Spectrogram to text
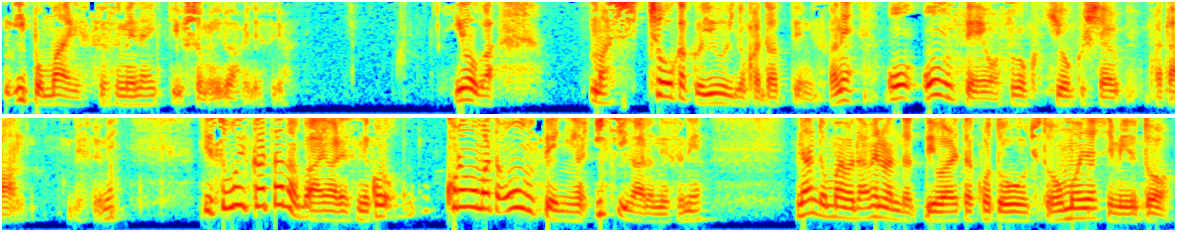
一歩前に進めないっていう人もいるわけですよ。要は、まあ、聴覚優位の方っていうんですかね、音声をすごく記憶しちゃうパターンですよね。で、そういう方の場合はですね、この、これもまた音声には位置があるんですね。なんでお前はダメなんだって言われたことをちょっと思い出してみると、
